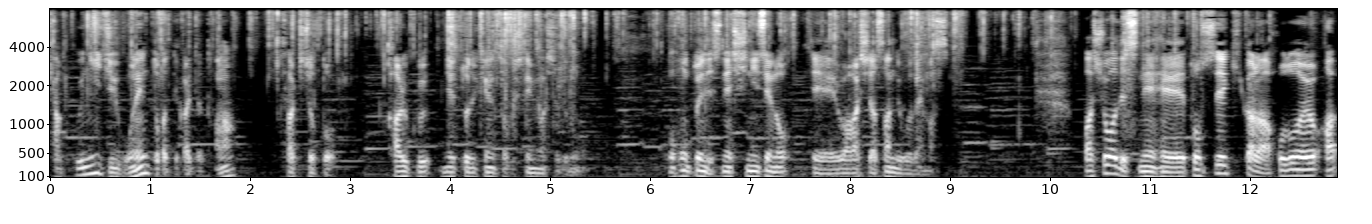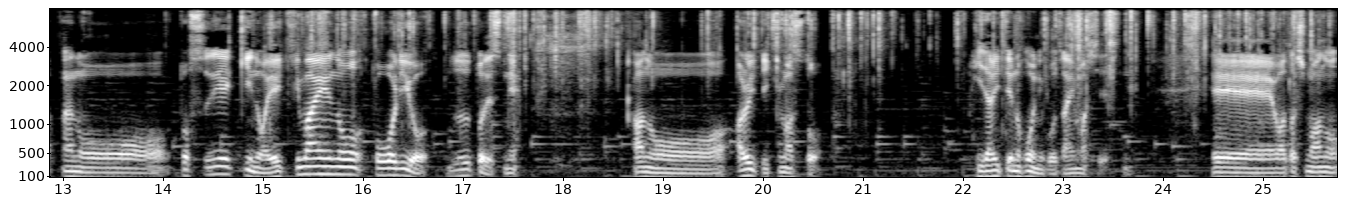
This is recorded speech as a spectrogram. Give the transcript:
125年とかって書いてあったかな？さっきちょっと軽くネットで検索してみましたけども、もう本当にですね、老舗の、えー和菓子屋さんでございます。場所はですね、えー、鳥栖駅からほどよ、あ、あのー、鳥栖駅の駅前の通りをずっとですね、あのー歩いていきますと、左手の方にございましてですね、えー、私もあの、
